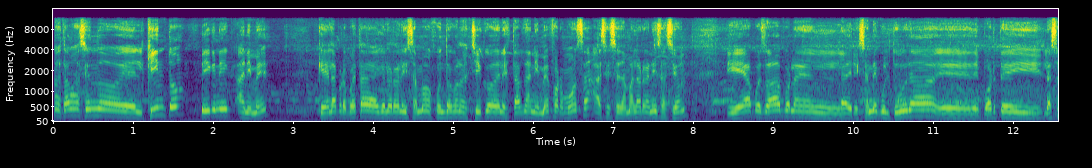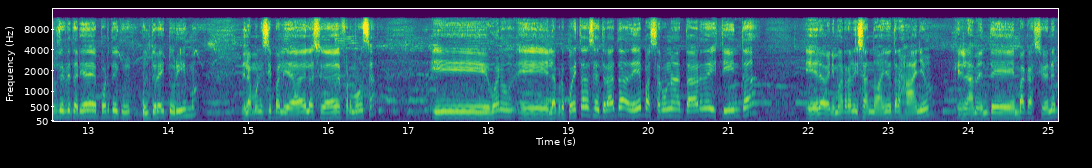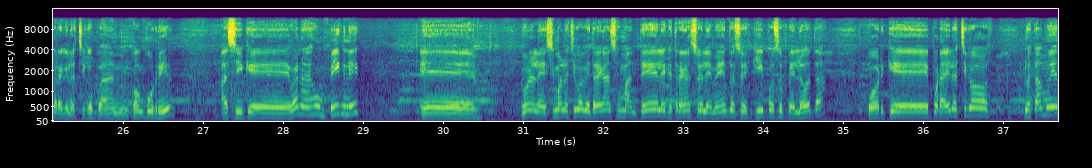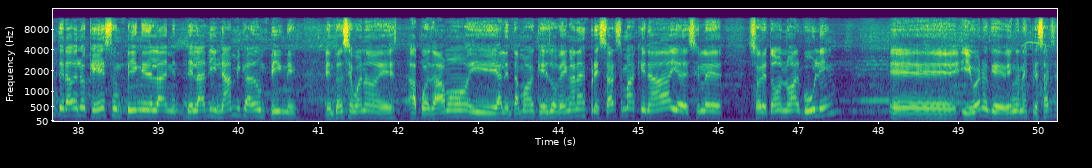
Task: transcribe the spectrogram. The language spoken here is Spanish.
Estamos haciendo el quinto picnic anime, que es la propuesta que lo realizamos junto con los chicos del staff de Anime Formosa, así se llama la organización, y es apoyada por la, Dirección de Cultura, eh, Deporte y la Subsecretaría de Deporte, Cultura y Turismo de la Municipalidad de la Ciudad de Formosa. Y bueno, eh, la propuesta se trata de pasar una tarde distinta, eh, la venimos realizando año tras año, generalmente en vacaciones para que los chicos puedan concurrir. Así que bueno, es un picnic eh, bueno, le decimos a los chicos que traigan sus manteles, que traigan su elemento, su equipo, su pelota, porque por ahí los chicos no están muy enterados de lo que es un picnic, de la, dinámica de un picnic. Entonces, bueno, apoyamos y alentamos a que ellos vengan a expresarse más que nada y a decirle, sobre todo, no al bullying, eh, y bueno, que vengan a expresarse.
